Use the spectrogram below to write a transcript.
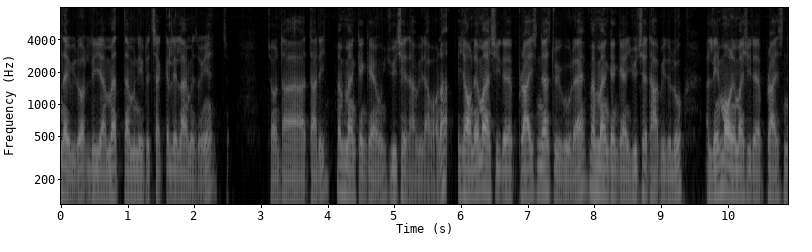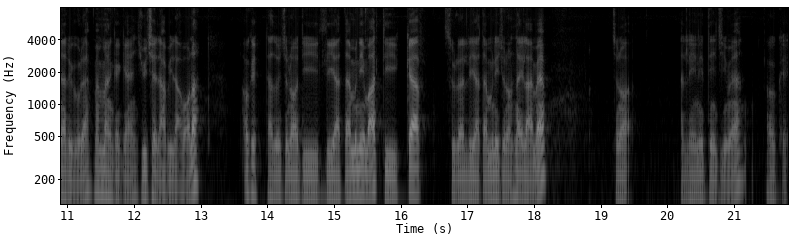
နှိပ်ပြီးတော့ layer map thumbnail တစ်ချက်ကလစ်လိုက်မယ်ဆိုရင်ကျွန်တော်ဒါဒါဒီမှန်မှန်ကန်ကန်ကိုရွေးချယ်ထားပေးတာပေါ့နော်အရောင်ထဲမှာရှိတဲ့ brightness တွေကိုလည်းမှန်မှန်ကန်ကန်ရွေးချယ်ထားပေးသလိုအလင်းမောင်ထဲမှာရှိတဲ့ brightness တွေကိုလည်းမှန်မှန်ကန်ကန်ရွေးချယ်ထားပေးတာပေါ့နော် okay ဒါဆိုကျွန်တော်ဒီ layer thumbnail မှာဒီ curve ဆိုတဲ့ layer thumbnail ကျွန်တော်နှိပ်လိုက်မယ်ကျွန်တော်အလင်းလေးတင်ကြည့်မယ် okay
